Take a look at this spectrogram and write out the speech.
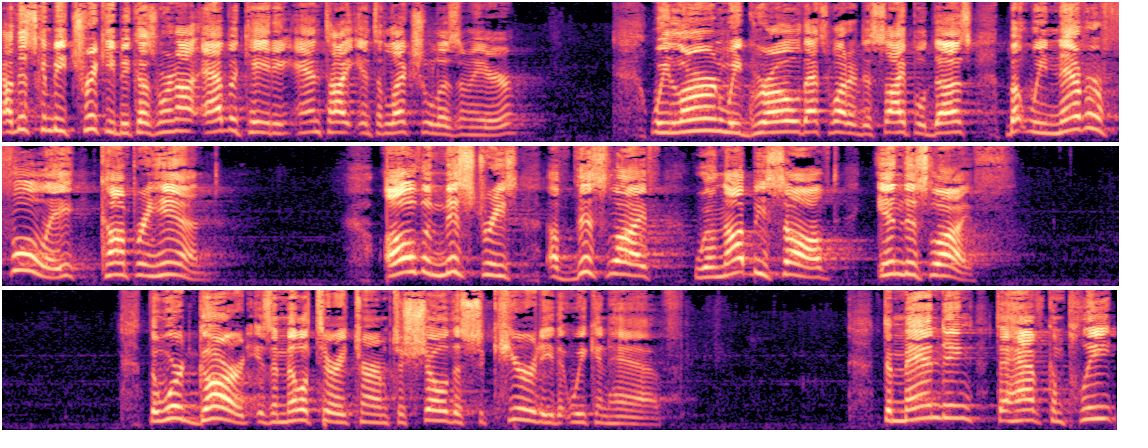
Now, this can be tricky because we're not advocating anti intellectualism here. We learn, we grow, that's what a disciple does, but we never fully comprehend. All the mysteries of this life will not be solved in this life. The word guard is a military term to show the security that we can have. Demanding to have complete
